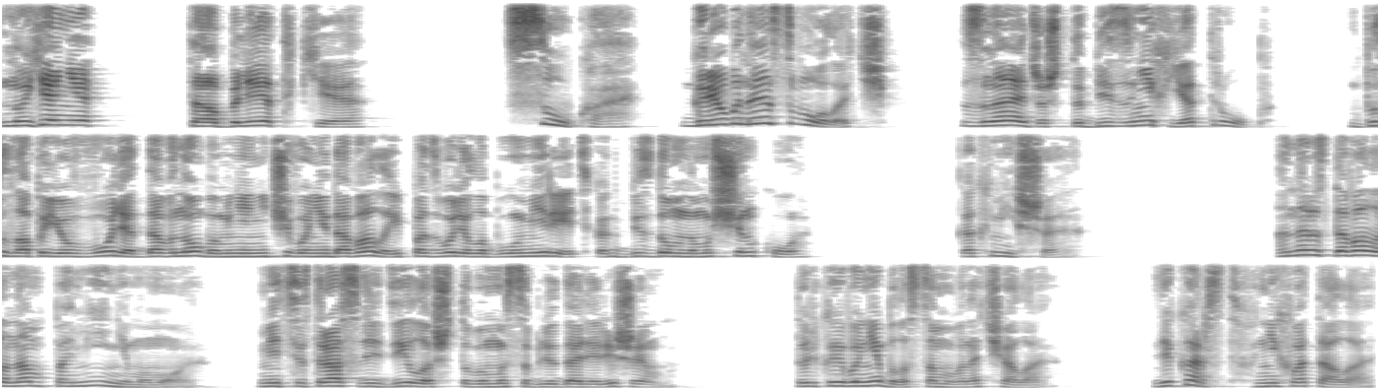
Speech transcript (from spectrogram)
Но я не... Таблетки. Сука! грёбаная сволочь! Знает же, что без них я труп. Была бы ее воля, давно бы мне ничего не давала и позволила бы умереть, как бездомному щенку. Как Миша. Она раздавала нам по минимуму. Медсестра следила, чтобы мы соблюдали режим. Только его не было с самого начала. Лекарств не хватало.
